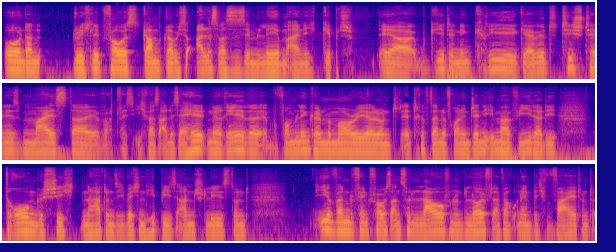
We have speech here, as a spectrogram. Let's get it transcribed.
und dann durchlebt Forrest Gump, glaube ich, so alles, was es im Leben eigentlich gibt. Er geht in den Krieg, er wird Tischtennismeister, was weiß ich was alles. Er hält eine Rede vom Lincoln Memorial und er trifft seine Freundin Jenny immer wieder, die Drogengeschichten hat und sich welchen Hippies anschließt und irgendwann fängt Forrest an zu laufen und läuft einfach unendlich weit und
